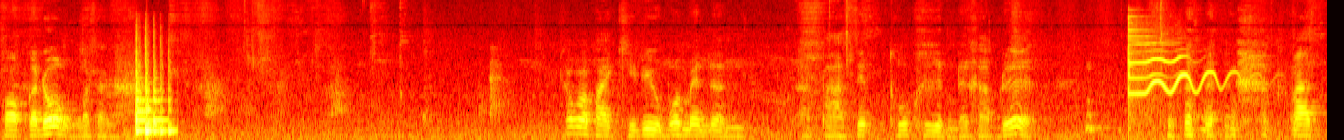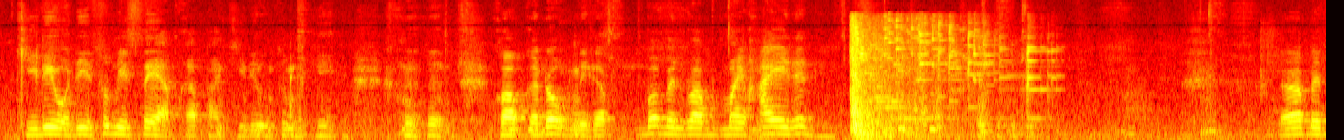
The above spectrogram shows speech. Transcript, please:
ขอบกระด้งมาสนา เข้ามาผ่าคิริวเพราะแม่นเดินอ่าผ่าเซ็ตทุกคืนนะครับเด้อผ่าคิริวอันนี้สุดมีแสบครับผ่าคิริวสุดมีขอบกระด้งนี่ครับว่าเป็นว่าไม้ไผ่เด่นแล้วเป็น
